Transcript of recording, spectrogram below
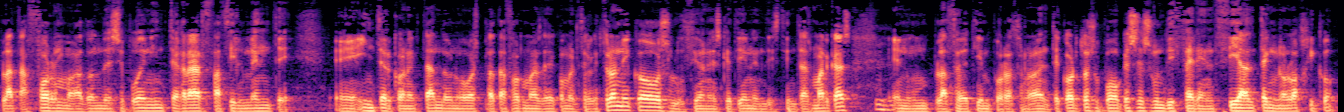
plataforma donde se pueden integrar fácilmente eh, interconectando nuevas plataformas de comercio electrónico, soluciones que tienen distintas marcas en un plazo de tiempo razonablemente corto. Supongo que ese es un diferencial tecnológico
